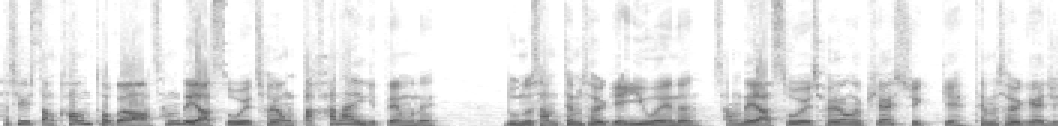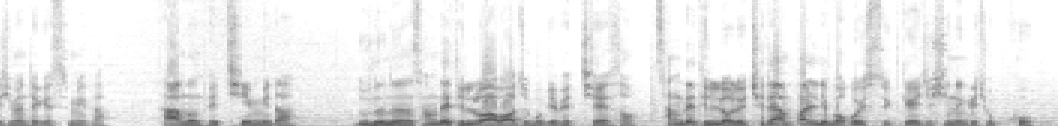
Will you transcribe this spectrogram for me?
사실상 카운터가 상대 야스오의 처형 딱 하나이기 때문에 누누 3템 설계 이후에는 상대 야스오의 처형을 피할 수 있게 템 설계해 주시면 되겠습니다. 다음은 배치입니다. 누누는 상대 딜러와 마주보기 배치해서 상대 딜러를 최대한 빨리 먹을 수 있게 해주시는 게 좋고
